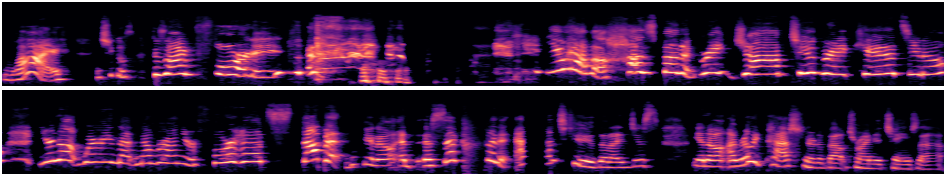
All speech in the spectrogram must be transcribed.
why? And she goes, because I'm 40. you have a husband, a great job, two great kids, you know, you're not wearing that number on your forehead. Stop it, you know, and it's that kind of attitude that I just, you know, I'm really passionate about trying to change that.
